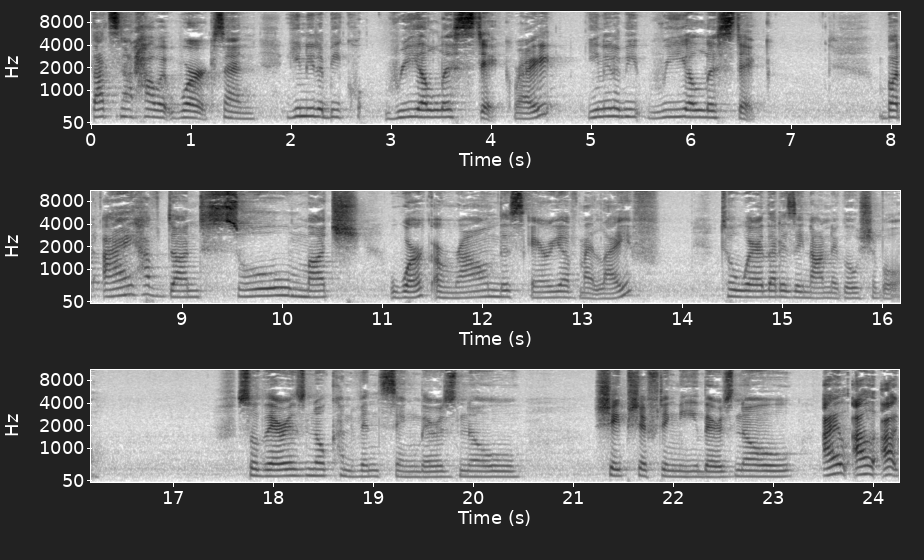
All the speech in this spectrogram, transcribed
that's not how it works. And you need to be realistic, right? You need to be realistic. But I have done so much work around this area of my life to where that is a non negotiable. So there is no convincing, there is no shape shifting me, there's no. I, I, I,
